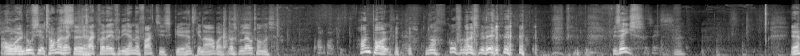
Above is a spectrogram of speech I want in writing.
og øh, nu siger Thomas tak. Øh, tak for i dag, fordi han er faktisk, øh, han skal ind og arbejde. Hvad skulle du lave, Thomas? Håndbold håndbold. Nå, god fornøjelse med det. vi ses. Ja,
